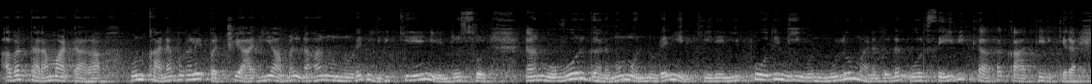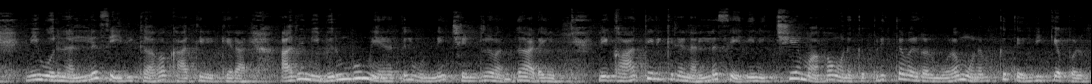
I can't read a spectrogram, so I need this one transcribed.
அவர் தரமாட்டாரா? உன் கனவுகளை பற்றி அறியாமல் நான் உன்னுடன் இருக்கிறேன் என்று சொல். நான் ஒவ்வொரு கணமும் உன்னுடன் இருக்கிறேன். இப்போது நீ உன் முழு மனதுடன் ஒரு செய்திக்காக காத்திருக்கிறாய். நீ ஒரு நல்ல செய்திக்காக காத்திருக்கிறாய். அது நீ விரும்பும் நேரத்தில் உன்னை சென்று வந்து அடையும். நீ காத்திருக்கிற நல்ல செய்தி நிச்சயமாக உனக்கு பிடித்தவர்கள் மூலம் உனக்கு தெரிவிக்கப்படும்.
